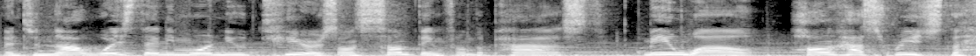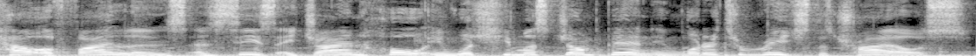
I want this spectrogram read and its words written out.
and to not waste any more new tears on something from the past. Meanwhile, Hong has reached the hell of violence and sees a giant hole in which he must jump in in order to reach the trials.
